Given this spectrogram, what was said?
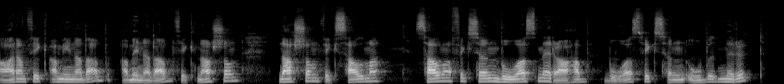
Aram fikk Aminadab, Aminadab fikk Nashon, Nashon fikk Salma, Salma fikk sønnen Boas med Rahab, Boas fikk sønnen Obed med Ruth,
